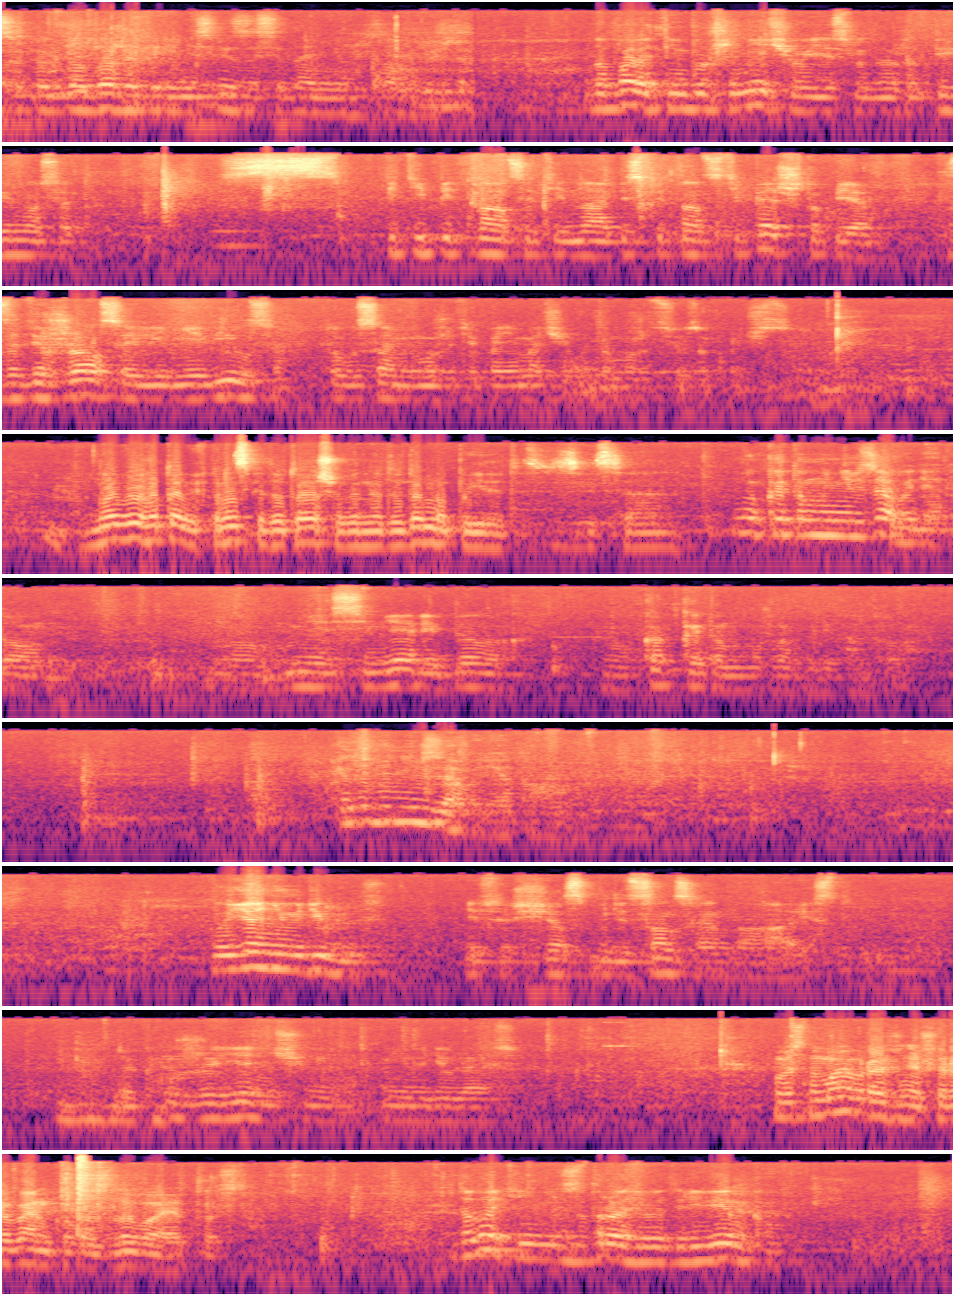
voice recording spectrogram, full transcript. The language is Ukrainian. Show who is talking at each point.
Speaker 1: удивлялся, когда даже перенесли заседание. Добавить мне больше нечего, если даже переносят с 5.15 на без 15.5, чтобы я задержался или не явился, то вы сами можете понимать, чем это может все закончиться.
Speaker 2: Ну, ви готові, в принципі, до того, що ви не додому поїдете звідси. а
Speaker 1: Ну, к этому нельзя быть готовым. Но у меня семья, ребенок. Ну, как к этому можно быть готовым? К этому нельзя быть готовым. Но я не удивлюсь, если сейчас будет санкция на арест.
Speaker 2: Дякую.
Speaker 1: Уже я ничего не, не удивляюсь.
Speaker 3: У вас немає враження, що Ревенко вас зливає просто?
Speaker 1: Давайте не затрагивать Ревенко.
